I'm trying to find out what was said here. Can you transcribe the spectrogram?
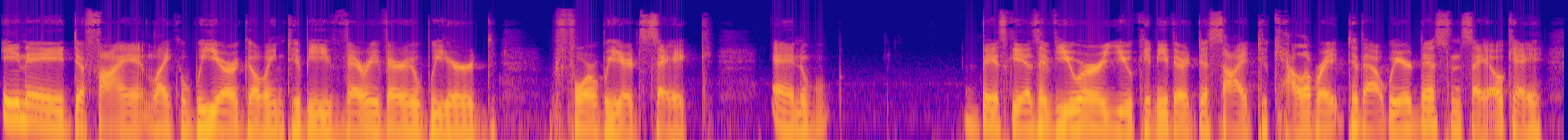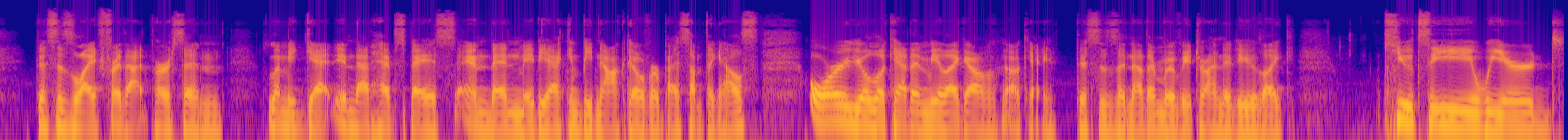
in a defiant, like, we are going to be very, very weird for weird sake. And basically, as a viewer, you can either decide to calibrate to that weirdness and say, okay, this is life for that person. Let me get in that headspace, and then maybe I can be knocked over by something else. Or you'll look at it and be like, oh, okay, this is another movie trying to do like cutesy, weird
